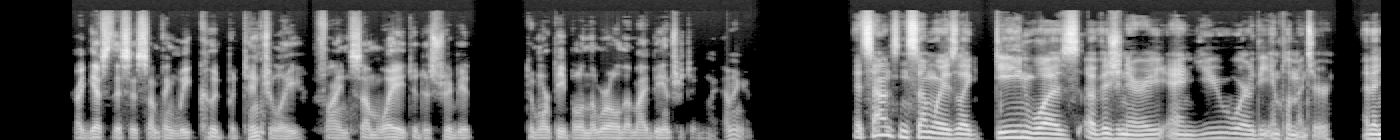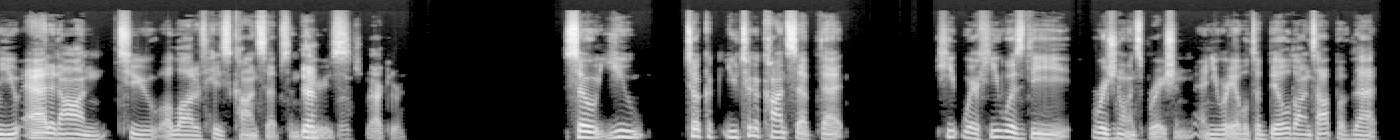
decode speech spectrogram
I guess this is something we could potentially find some way to distribute to more people in the world that might be interested in having it. It sounds in some ways like Dean was a visionary and you were the implementer, and then you added on to a lot of his concepts and Yeah, theories. that's accurate. So you took you took a concept that he where he was the original inspiration, and you were able to build on top of that.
